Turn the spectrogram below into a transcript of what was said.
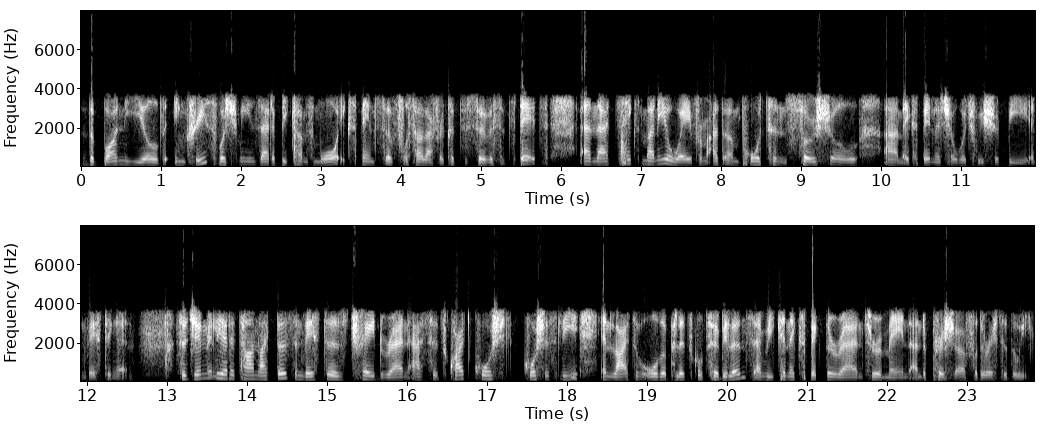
the bond yield increase, which means that it becomes more expensive for South Africa to service its debt, and that takes money away from other important social um, expenditure which we should be investing in. So, generally, at a time like this, investors trade RAND assets quite cautiously in light of all the political turbulence, and we can expect the RAND to remain under pressure for the rest of the week.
